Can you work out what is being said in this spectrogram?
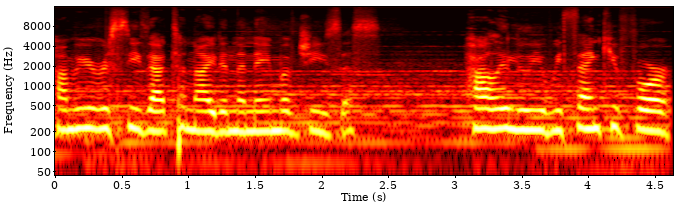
How many you receive that tonight in the name of Jesus? Hallelujah. We thank you for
